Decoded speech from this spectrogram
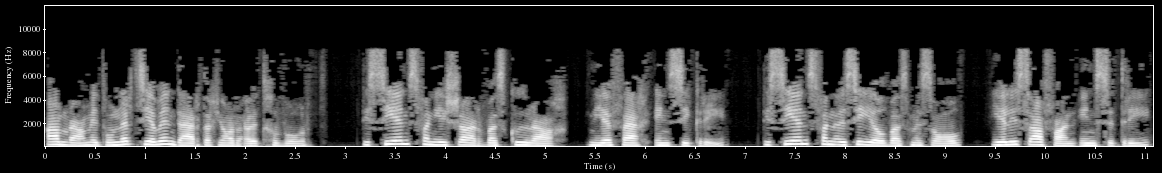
Amram het 137 jaar oud geword. Die seens van Jeshar was Kurag, Neefeg en Sikri. Die seens van Isiel was Mesal, Elisafan en Sitri.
